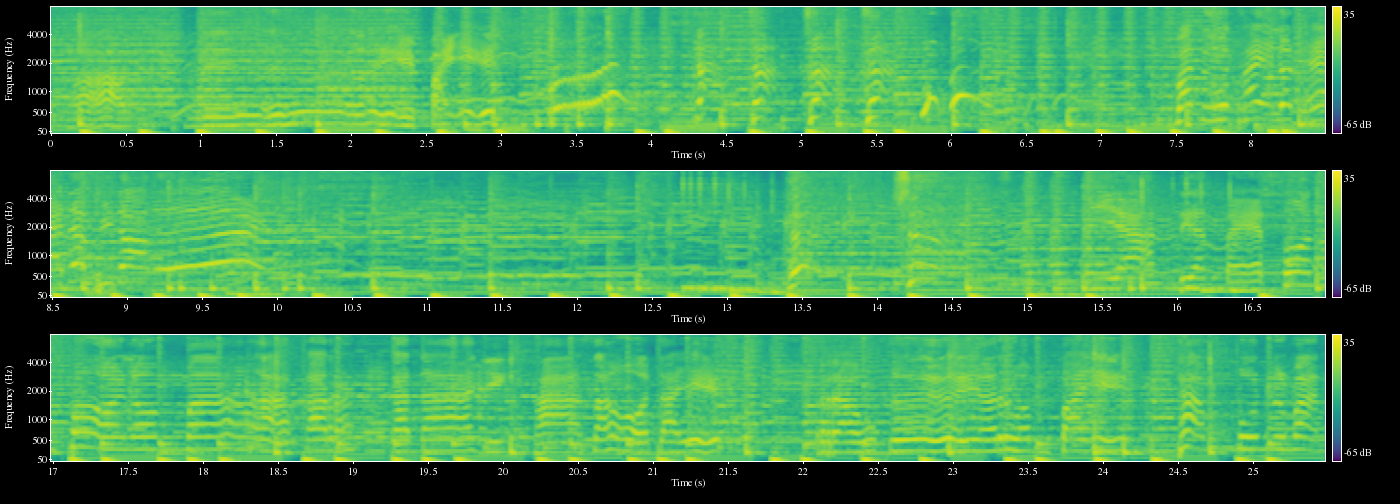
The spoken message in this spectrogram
นเลยไปมาดูไทยรถแห่นะพี่น้องเอ้ยเฮ้ยชื่อยานเดือนแปดฝน เราเคยร่วมไปทำบุญวัน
